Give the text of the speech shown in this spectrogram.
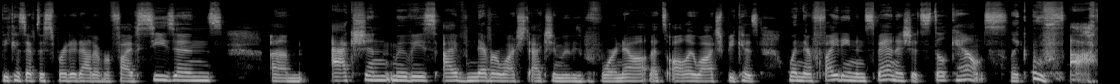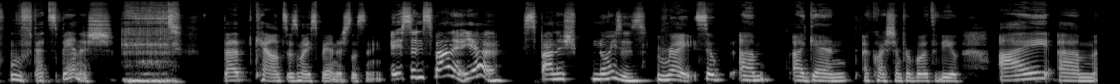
because I have to spread it out over five seasons. Um, action movies. I've never watched action movies before. Now that's all I watch because when they're fighting in Spanish, it still counts. Like, oof, ah, oof, that's Spanish. that counts as my Spanish listening. It's in Spanish, yeah. Spanish noises. Right. So, um, again, a question for both of you. I um,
